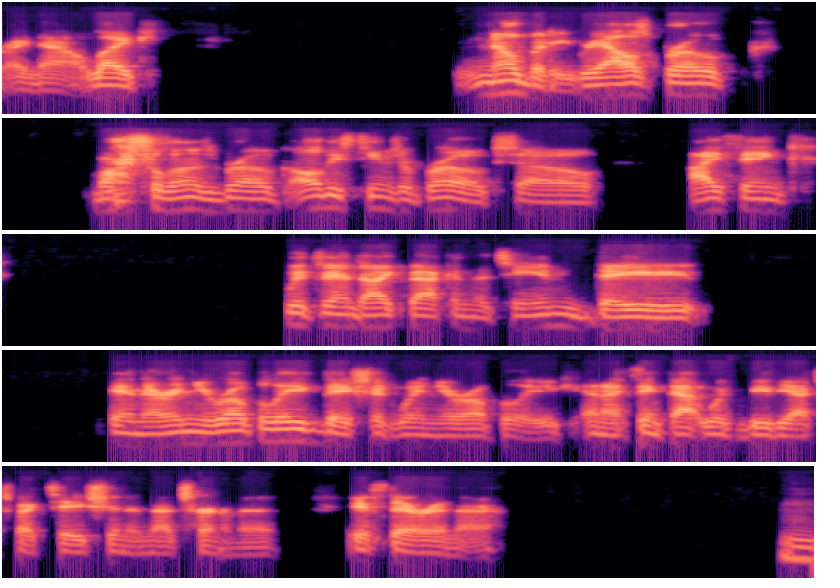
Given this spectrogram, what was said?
right now? Like nobody. Real's broke, Barcelona's broke, all these teams are broke. So I think with Van Dijk back in the team, they and they're in Europa League, they should win Europa League. And I think that would be the expectation in that tournament if they're in there. Hmm.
